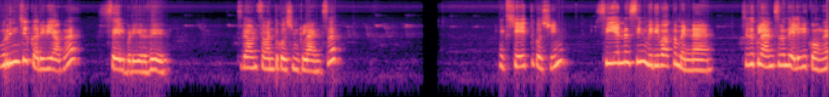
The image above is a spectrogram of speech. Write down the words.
உறிஞ்சு கருவியாக செயல்படுகிறது. இதான் செவன்த் கொஸ்டினுக்குள்ள ஆன்சர் நெக்ஸ்ட் எயித்து கொஸ்டின் சிஎன்எஸ்ஸின் விரிவாக்கம் என்ன? இதுக்குள்ள ஆன்சர் வந்து எழுதிக்கோங்க.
